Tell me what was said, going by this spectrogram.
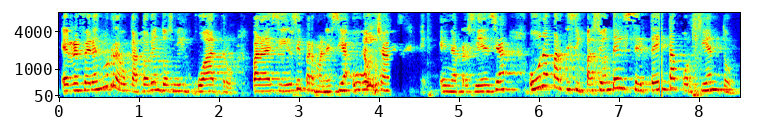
el referéndum revocatorio en 2004 para decidir si permanecía Hugo Chávez en la presidencia, hubo una participación del 70%.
